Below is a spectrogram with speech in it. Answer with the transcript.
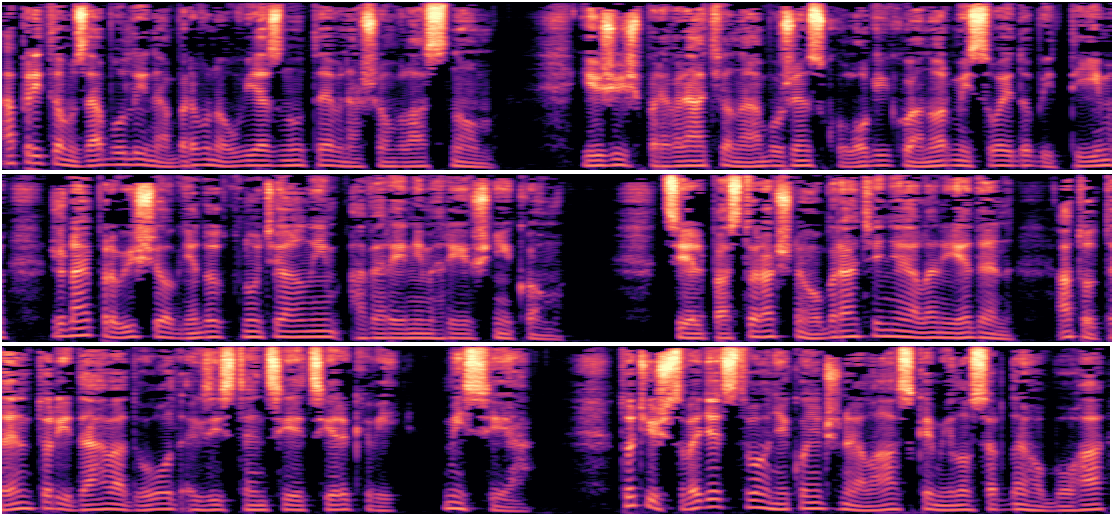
a pritom zabudli na brvno uviaznuté v našom vlastnom. Ježiš prevrátil náboženskú logiku a normy svojej doby tým, že najprv išiel k nedotknutelným a verejným hriešnikom. Cieľ pastoračného obrátenia je len jeden, a to ten, ktorý dáva dôvod existencie cirkvy – misia. Totiž svedectvo o nekonečnej láske milosrdného Boha,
